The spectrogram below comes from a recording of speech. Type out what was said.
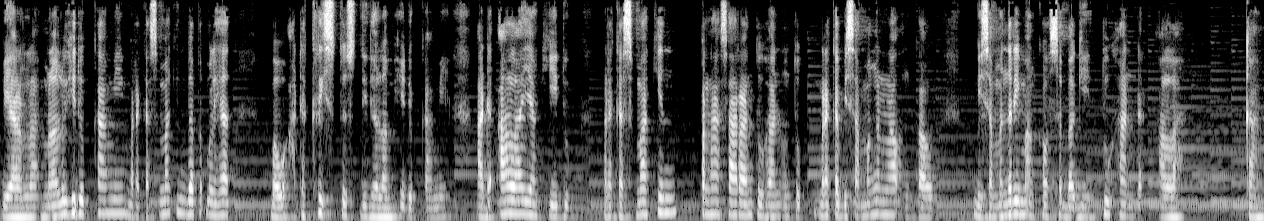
Biarlah melalui hidup kami mereka semakin dapat melihat bahwa ada Kristus di dalam hidup kami, ada Allah yang hidup. Mereka semakin penasaran Tuhan untuk mereka bisa mengenal Engkau, bisa menerima Engkau sebagai Tuhan dan Allah kami,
